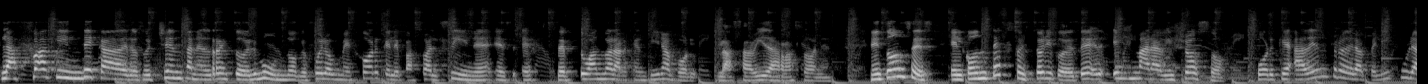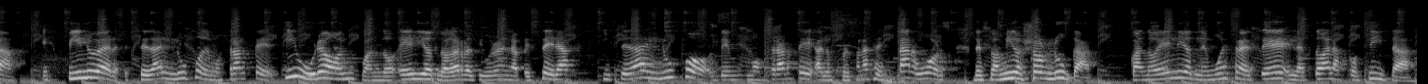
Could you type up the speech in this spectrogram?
la fucking década de los 80 en el resto del mundo, que fue lo mejor que le pasó al cine, es- exceptuando a la Argentina por las sabidas razones. Entonces, el contexto histórico de Ted es maravilloso, porque adentro de la película, Spielberg se da el lujo de mostrarte tiburón, cuando Elliot lo agarra el tiburón en la pecera, y se da el lujo de mostrarte a los personajes de Star Wars, de su amigo George Lucas, cuando Elliot le muestra a la- todas las cositas,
